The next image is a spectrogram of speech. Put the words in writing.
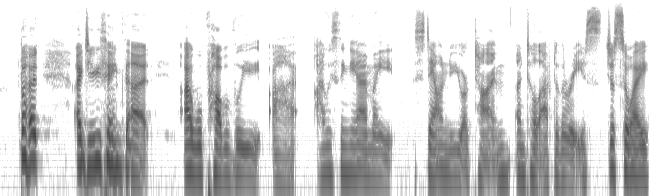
but I do think that I will probably, uh, I was thinking I might stay on New York time until after the race, just so I,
